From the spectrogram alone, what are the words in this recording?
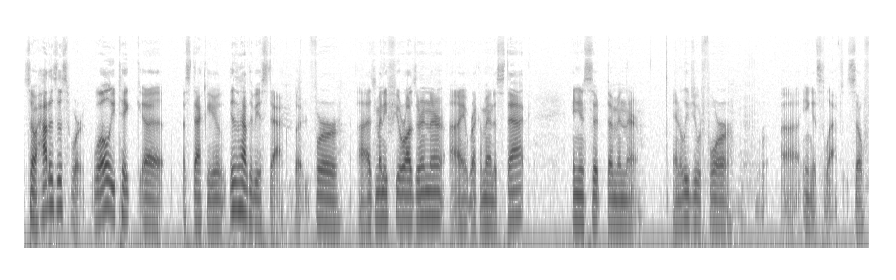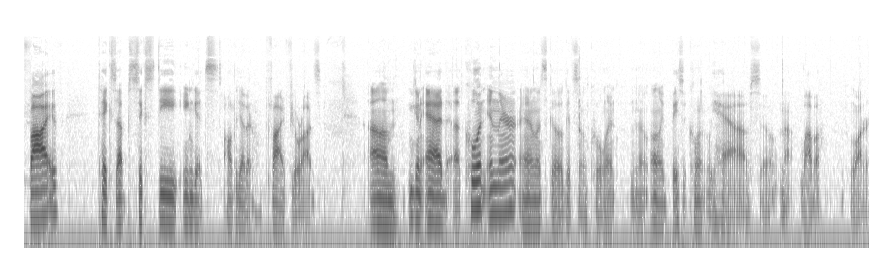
So how does this work? Well, you take uh, a stack of you. It doesn't have to be a stack, but for uh, as many fuel rods are in there, I recommend a stack, and you insert them in there, and it leaves you with four uh, ingots left. So five takes up 60 ingots altogether. Five fuel rods. Um, you can add a coolant in there, and let's go get some coolant. Only basic coolant we have, so not lava, water.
